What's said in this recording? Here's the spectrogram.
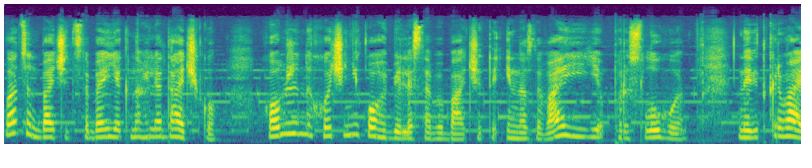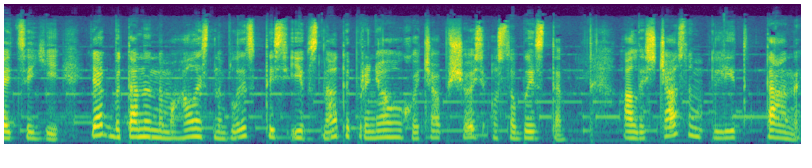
Ватсон бачить себе як наглядачку. Холмс же не хоче нікого біля себе бачити і називає її прислугою. Не відкривається їй, як би та не намагалась наблизитись і взнати про нього хоча б щось особисте. Але з часом лід тане.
